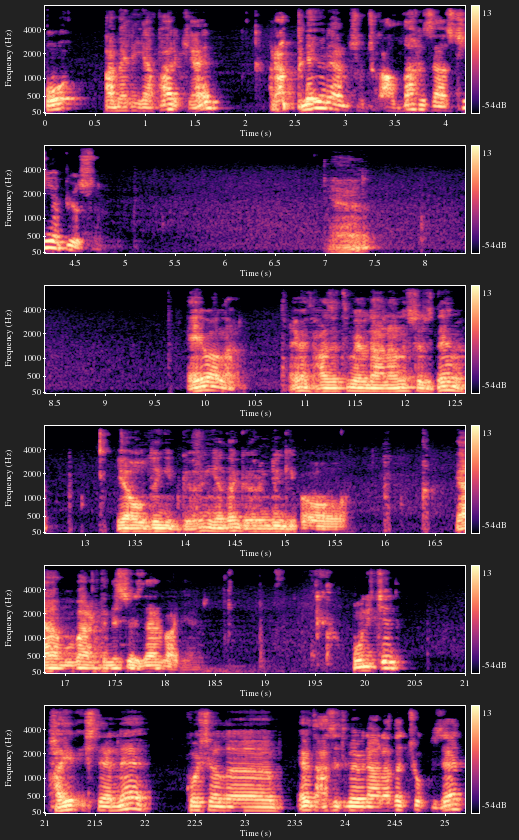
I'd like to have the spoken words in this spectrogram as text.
O ameli yaparken Rabbine yönelmiş oluyorsun. Çünkü Allah rızası için yapıyorsun. Eyvallah. Evet Hazreti Mevlana'nın sözü değil mi? Ya olduğun gibi görün ya da göründüğün gibi o. Ya mübarekte ne sözler var ya. Onun için hayır işlerine koşalım. Evet Hazreti Mevlana da çok güzel.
